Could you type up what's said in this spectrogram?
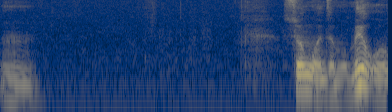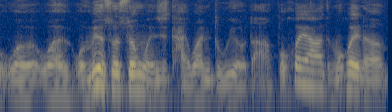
嗯，孙文怎么没有？我我我我没有说孙文是台湾独有的啊，不会啊，怎么会呢？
